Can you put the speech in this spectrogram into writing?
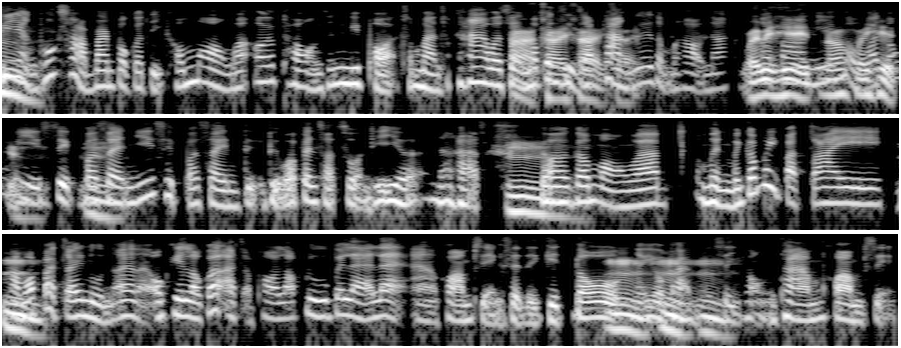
คืออย่างพวกสถาบันปกติเขามองว่าเออทองฉันมีพอร์ตประมาณสักห้าเปอร์เซ็นต์อ่าเพราะเป็นใช่สินทรัพย์ใช่ทางใช่เลือกสำหรับเขานะไว้ไปแต่ตอน hedge นี้เนอะบอกไว้ว่า hedge ต้องกันมีสิบอืเปอร์เซ็นมต์ยี่สิบเปอร์เซ็นต์ถือว่าเป็นสัดส่วนที่เยอะนะคะอืมก็ก็มองว่าเหมือนมันก็มีปัจจัยอืถามมว่าปัจจัยหนุนอะไรโอเค เราก็อาจจะพอรับรู้ไปแล้วแหละอ่าความเสี่ยงเศรษฐกิจโลกอืมนโยอืมบายอืภามษีของทรัมป์ความเสี่ยง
